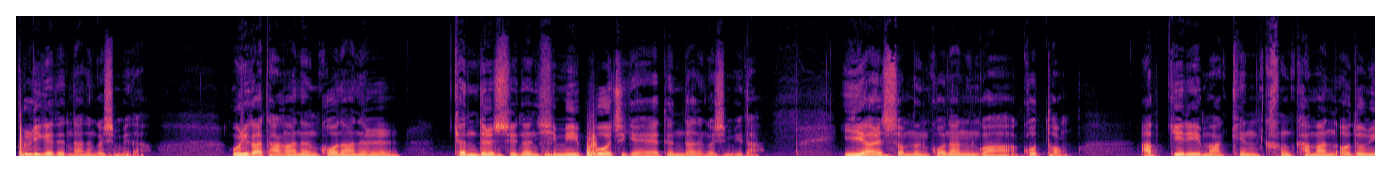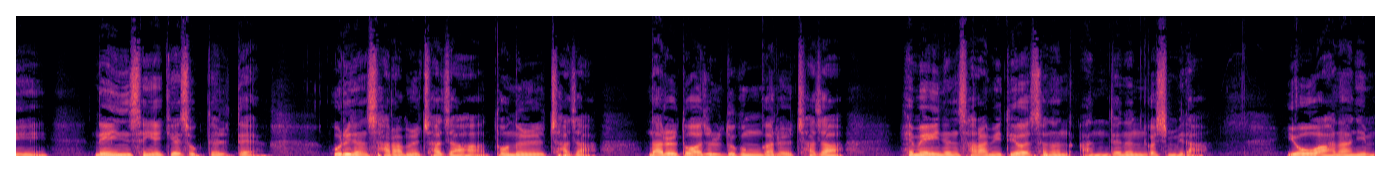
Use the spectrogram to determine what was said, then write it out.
풀리게 된다는 것입니다. 우리가 당하는 고난을 견딜 수 있는 힘이 부어지게 된다는 것입니다. 이해할 수 없는 고난과 고통, 앞길이 막힌 캄캄한 어둠이 내 인생에 계속될 때 우리는 사람을 찾아 돈을 찾아 나를 도와줄 누군가를 찾아 헤매이는 사람이 되어서는 안 되는 것입니다. 여호와 하나님,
